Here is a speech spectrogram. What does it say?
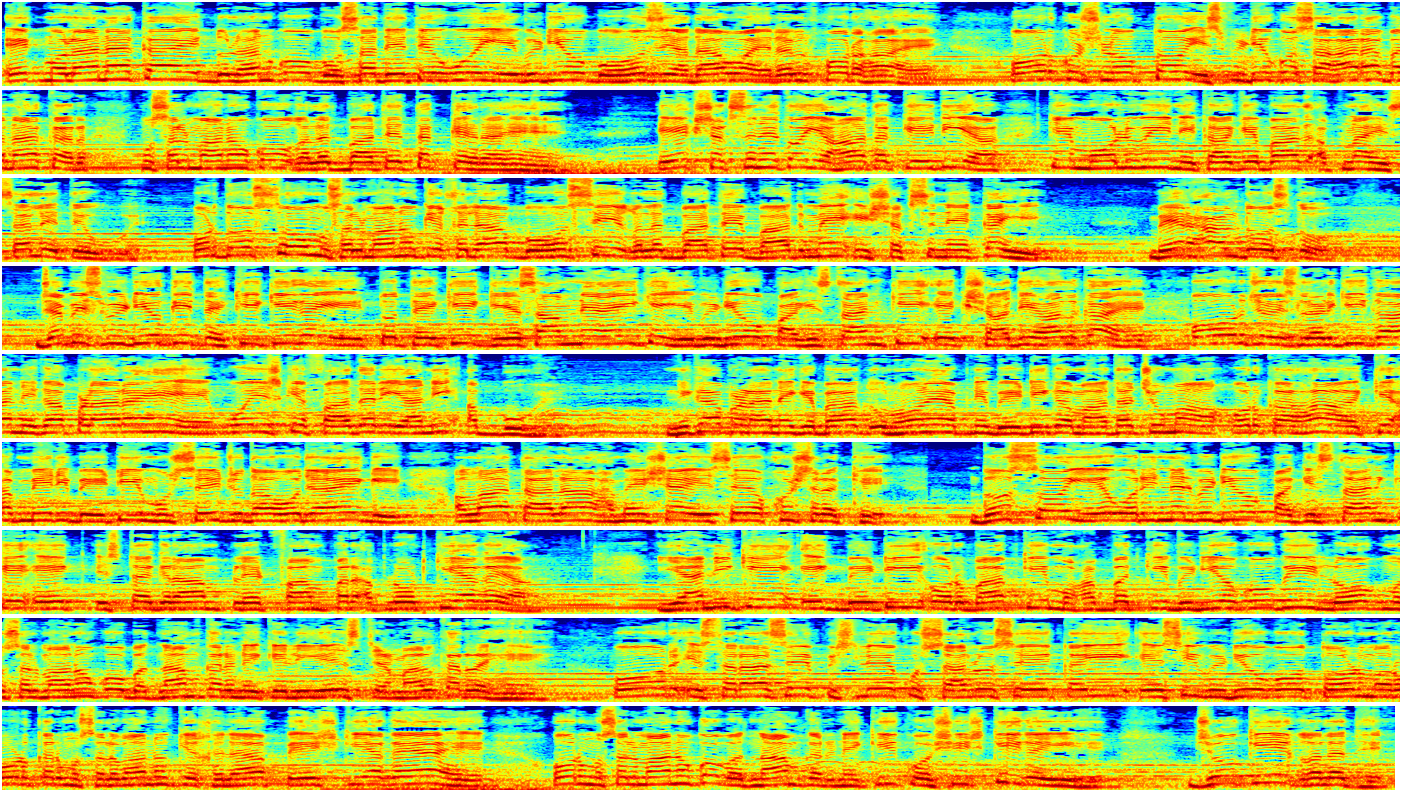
ایک مولانا کا ایک دلہن کو بوسا دیتے ہوئے یہ ویڈیو بہت زیادہ وائرل ہو رہا ہے۔ اور کچھ لوگ تو اس ویڈیو کو سہارا بنا کر مسلمانوں کو غلط باتیں تک کہہ رہے ہیں۔ ایک شخص نے تو یہاں تک کہہ دیا کہ مولوی نکاح کے بعد اپنا حصہ لیتے ہوئے۔ اور دوستوں مسلمانوں کے خلاف بہت سی غلط باتیں بعد میں اس شخص نے کہی۔ بہرحال دوستو جب اس ویڈیو کی تحقیق کی گئی تو تحقیق یہ سامنے آئی کہ یہ ویڈیو پاکستان کی ایک شادی حال کا ہے اور جو اس لڑکی کا نکاح پڑھا رہے ہیں وہ اس کے فادر یعنی ابو ہے نکاح پڑھانے کے بعد انہوں نے اپنی بیٹی کا ماتھا چوما اور کہا کہ اب میری بیٹی مجھ سے جدا ہو جائے گی۔ اللہ تعالی ہمیشہ اسے خوش رکھے۔ دوستو، یہ اوریجنل ویڈیو پاکستان کے ایک انسٹاگرام پلیٹ فارم پر اپلوڈ کیا گیا۔ یعنی کہ ایک بیٹی اور باپ کی محبت کی ویڈیو کو بھی لوگ مسلمانوں کو بدنام کرنے کے لیے استعمال کر رہے ہیں۔ اور اس طرح سے پچھلے کچھ سالوں سے کئی ایسی ویڈیو کو توڑ مروڑ کر مسلمانوں کے خلاف پیش کیا گیا ہے اور مسلمانوں کو بدنام کرنے کی کوشش کی گئی ہے، جو کہ غلط ہے۔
